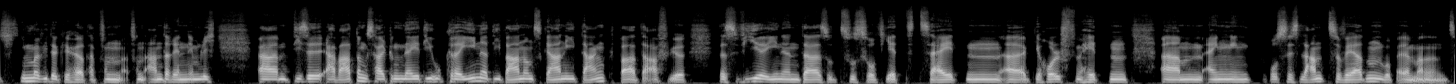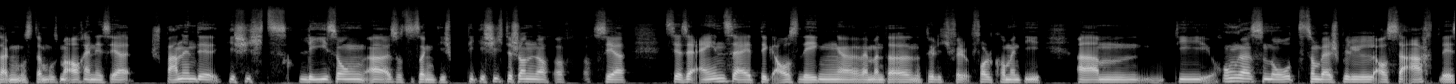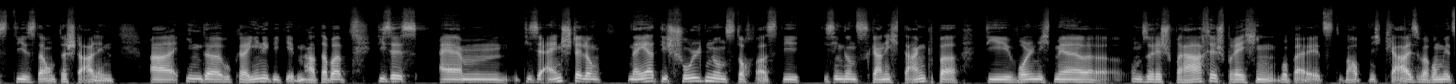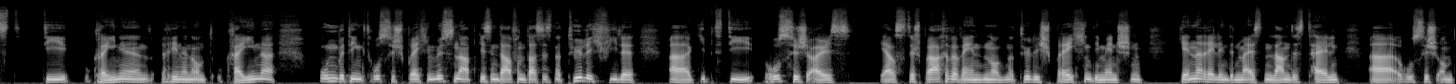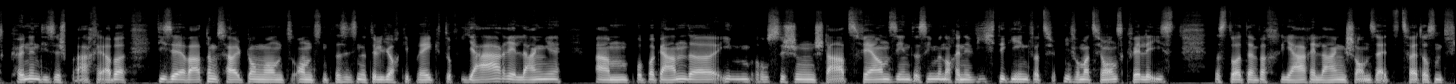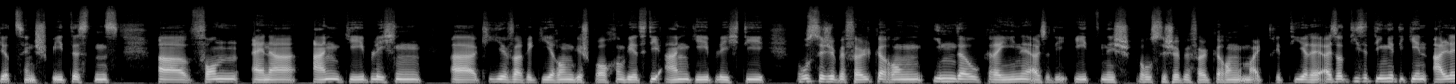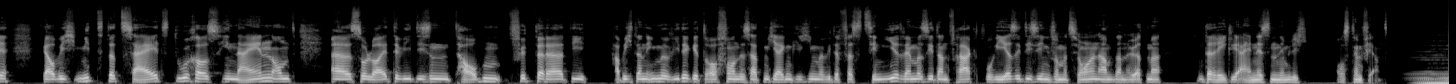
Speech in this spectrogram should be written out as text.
ich immer wieder gehört habe von, von anderen, nämlich ähm, diese Erwartungshaltung, naja, die Ukrainer, die waren uns gar nie dankbar dafür, dass wir ihnen da so zu Sowjetzeiten äh, geholfen hätten, ähm, ein großes Land zu werden, wobei man sagen muss, da muss man auch eine sehr spannende Geschichtslesung, äh, sozusagen die, die Geschichte schon auch, auch, auch sehr, sehr, sehr einseitig auslegen, äh, wenn man da natürlich vollkommen die, ähm, die Hungersnot zum Beispiel außer Acht lässt, die es da unter Stalin äh, in der Ukraine gegeben hat. Aber dieses ähm, diese Einstellung, naja, die schulden uns doch was, die, die sind uns gar nicht dankbar, die wollen nicht mehr unsere Sprache sprechen, wobei jetzt überhaupt nicht klar ist, warum jetzt die Ukrainerinnen und Ukrainer unbedingt Russisch sprechen müssen, abgesehen davon, dass es natürlich viele äh, gibt, die Russisch als erste Sprache verwenden und natürlich sprechen die Menschen generell in den meisten Landesteilen äh, Russisch und können diese Sprache. Aber diese Erwartungshaltung und, und das ist natürlich auch geprägt durch jahrelange ähm, Propaganda im russischen Staatsfernsehen, das immer noch eine wichtige Informationsquelle ist, dass dort einfach jahrelang schon seit 2014 spätestens äh, von einer angeblichen äh, Kiewer Regierung gesprochen wird, die angeblich die russische Bevölkerung in der Ukraine, also die ethnisch russische Bevölkerung malträtiere. Also diese Dinge, die gehen alle, glaube ich, mit der Zeit durchaus hinein und äh, so Leute wie diesen Taubenfütterer, die habe ich dann immer wieder getroffen und es hat mich eigentlich immer wieder fasziniert. Wenn man sie dann fragt, woher sie diese Informationen haben, dann hört man in der Regel eines, nämlich aus dem Fernsehen.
